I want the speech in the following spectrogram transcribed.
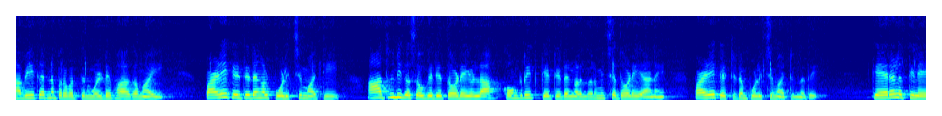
നവീകരണ പ്രവർത്തനങ്ങളുടെ ഭാഗമായി പഴയ കെട്ടിടങ്ങൾ പൊളിച്ചു മാറ്റി ആധുനിക സൗകര്യത്തോടെയുള്ള കോൺക്രീറ്റ് കെട്ടിടങ്ങൾ നിർമ്മിച്ചതോടെയാണ് പഴയ കെട്ടിടം പൊളിച്ചു മാറ്റുന്നത്. കേരളത്തിലെ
